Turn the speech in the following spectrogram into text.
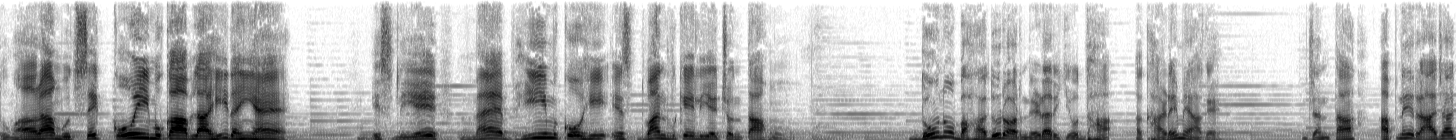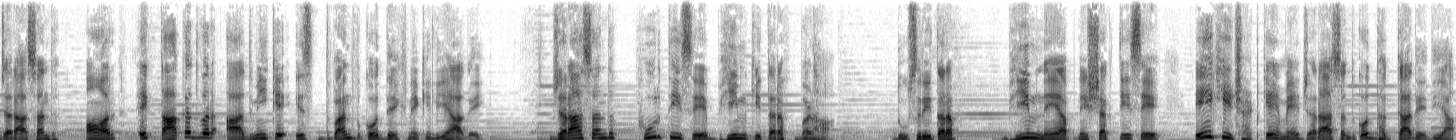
तुम्हारा मुझसे कोई मुकाबला ही नहीं है। इसलिए मैं भीम को ही इस द्वंद्व के लिए चुनता हूँ। दोनों बहादुर और निडर योद्धा अखाड़े में आ गए। जनता अपने राजा जरासंध और एक ताकतवर आदमी के इस द्वंद्व को देखने के लिए आ गई। जरासंध फूर्ति से भीम की तरफ़ बढ़ा। दूसरी तरफ़, भीम ने अपनी शक्ति से एक ही झटके में जरासंध को धक्का दे दिया।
